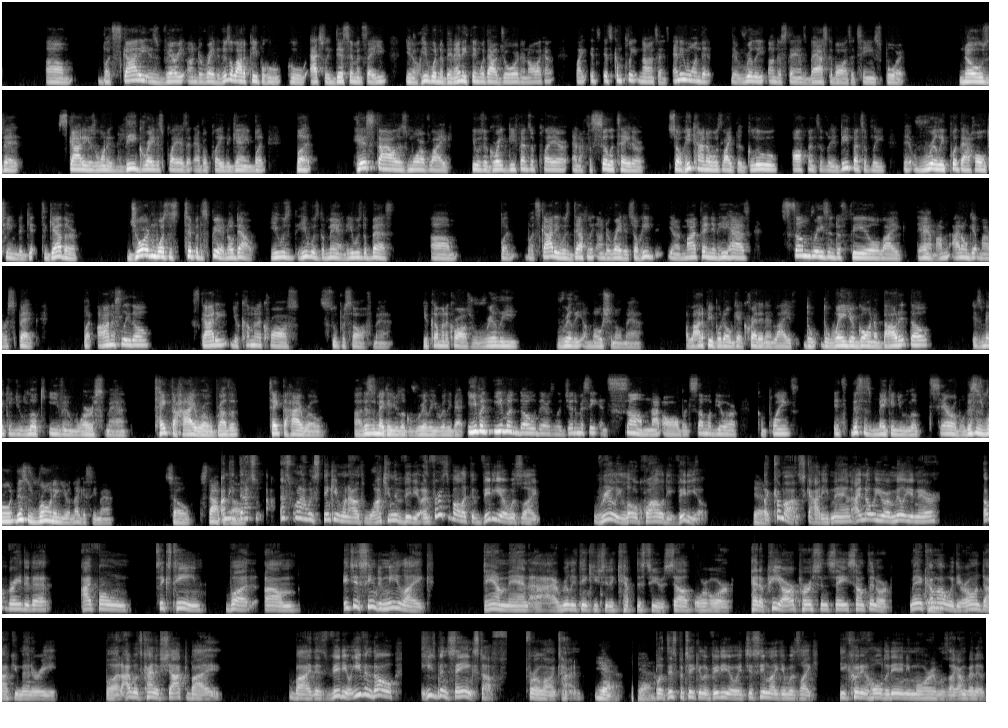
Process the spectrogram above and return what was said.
Um, but Scottie is very underrated. There's a lot of people who who actually diss him and say he, you know, he wouldn't have been anything without Jordan and all that kind of like it's it's complete nonsense. Anyone that that really understands basketball as a team sport knows that Scottie is one of the greatest players that ever played the game. But but his style is more of like he was a great defensive player and a facilitator. So he kind of was like the glue offensively and defensively that really put that whole team to get together. Jordan was the tip of the spear, no doubt. He was he was the man. He was the best. Um, but but Scottie was definitely underrated. So he, you know, in my opinion, he has some reason to feel like, damn, I'm I don't get my respect. But honestly, though, Scottie, you're coming across super soft, man. You're coming across really, really emotional, man. A lot of people don't get credit in life. The the way you're going about it, though, is making you look even worse, man. Take the high road, brother. Take the high road. Uh, this is making you look really, really bad. Even even though there's legitimacy in some, not all, but some of your complaints, it's this is making you look terrible. This is ruin. This is ruining your legacy, man. So stop. I mean, dog. that's that's what I was thinking when I was watching the video. And first of all, like the video was like really low quality video. Yeah. Like, come on, Scottie, man. I know you're a millionaire. Upgrade to that iPhone 16, but um, it just seemed to me like, damn, man, I really think you should have kept this to yourself, or or had a PR person say something, or man, come yeah. out with your own documentary but I was kind of shocked by by this video, even though he's been saying stuff for a long time. Yeah, yeah. But this particular video, it just seemed like it was like he couldn't hold it in anymore and was like, I'm gonna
